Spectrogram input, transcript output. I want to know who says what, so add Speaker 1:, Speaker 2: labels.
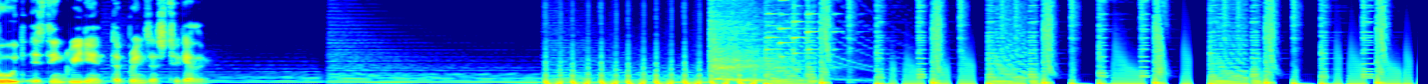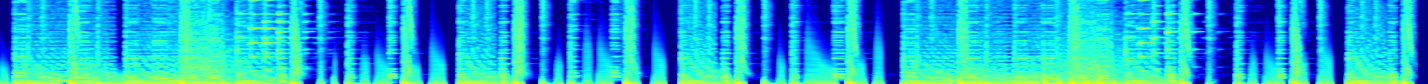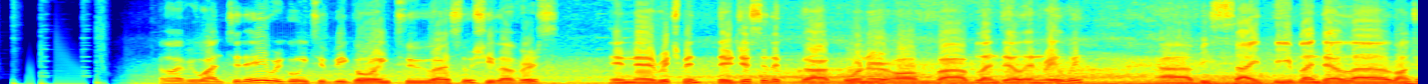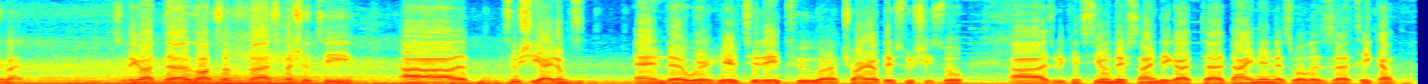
Speaker 1: food is the ingredient that brings us together. Hello everyone, today we're going to be going to uh, Sushi Lovers in uh, Richmond. They're just in the uh, corner of uh, Blundell and Railway uh, beside the Blundell uh, laundromat. So they got lots of specialty sushi items and we're here today to try out their sushi. So as we can see on their sign they got dine-in as well as takeout.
